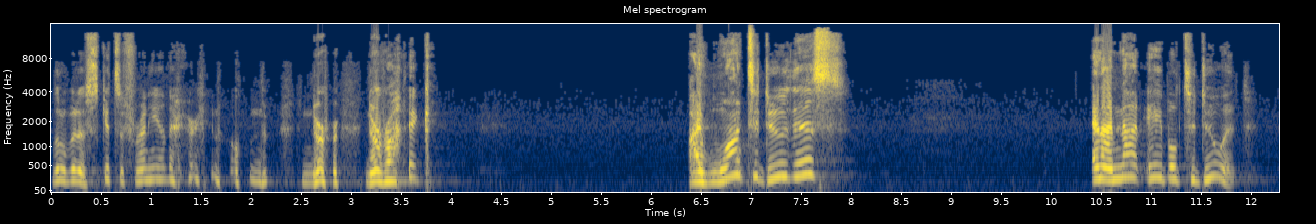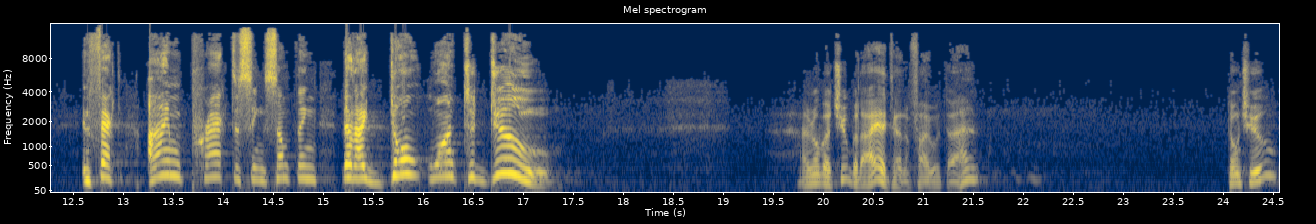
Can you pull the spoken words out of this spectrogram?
A little bit of schizophrenia there, you know, neurotic. I want to do this, and I'm not able to do it. In fact, I'm practicing something that I don't want to do. I don't know about you, but I identify with that. Don't you?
